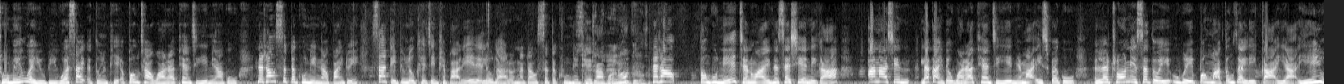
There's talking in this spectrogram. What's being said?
domain ဝယ်ယူပြီး website အသွင်ဖြင့်အပုတ်ချဝါဒဖြန့်ချီရေးများကို2011ခုနှစ်နောက်ပိုင်းတွင်စတင်ပြုလုပ်ခဲ့ခြင်းဖြစ်ပါတယ်တဲ့လောက်လာတော့2011ခုနှစ်ထဲကပေါ့နော်ဟုတ်ကဲ့ပါ2003ခုနှစ်ဇန်နဝါရီ28ရက်နေ့ကအာနာရှင်လက်ကင်တဲ့ဝါဒဖြန့်ချီရေးမြန်မာ expert ကို electronic ဆက်သွယ်ရေးဥပဒေပုံမှန်34ကအရအရေးယူ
